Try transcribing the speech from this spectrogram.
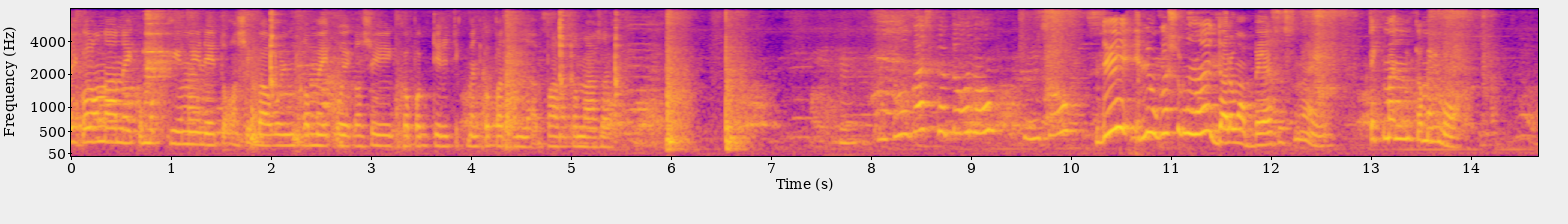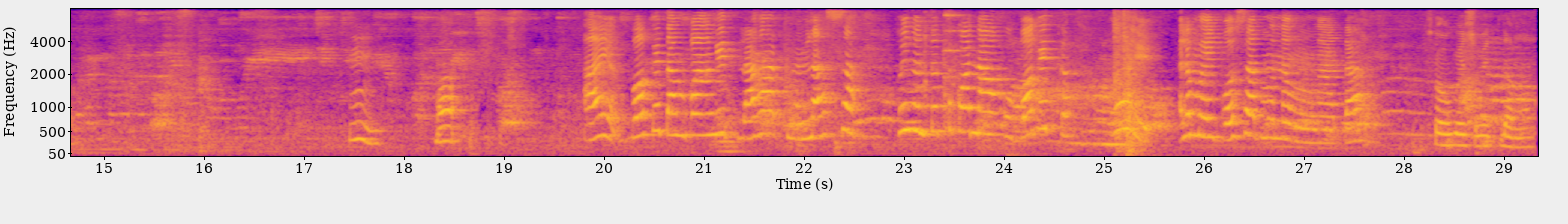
Hintay ko lang nanay ko maghimay na ito kasi bawal yung kamay ko eh. Kasi kapag tinitikman ko parang, parang itong lasa. Tugas ko doon, oh. Punso. Hindi, inugas mo na eh. Dalawang beses na eh. Tikman yung kamay mo. Hmm. Ma, Ay, bakit ang pangit lahat ng lasa? Uy, nagtatuka na ako. Bakit ka? Uy, alam mo, iposat mo ng ngata. So guys, wait lang ah.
